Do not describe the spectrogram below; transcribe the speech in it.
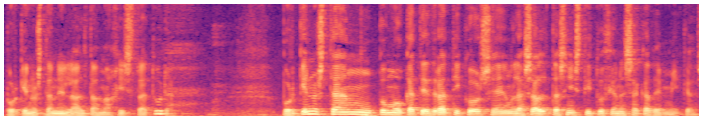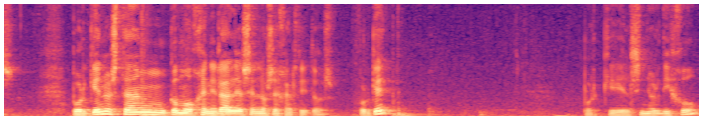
¿Por qué no están en la alta magistratura? ¿Por qué no están como catedráticos en las altas instituciones académicas? ¿Por qué no están como generales en los ejércitos? ¿Por qué? Porque el Señor dijo,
